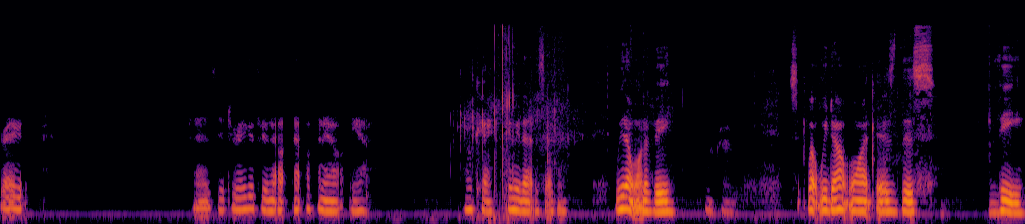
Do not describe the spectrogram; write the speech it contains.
Drag it. That's it. Drag it through. Now, up and out. Yeah. Okay. Give me that a second. We don't want a V. Okay. So what we don't want is this V.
